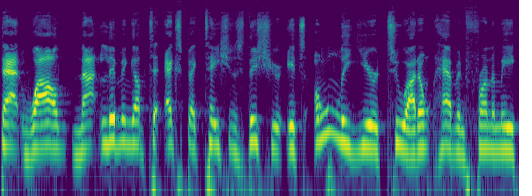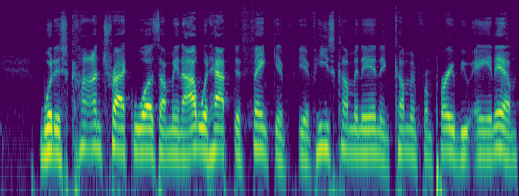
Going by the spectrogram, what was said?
that while not living up to expectations this year, it's only year two. I don't have in front of me what his contract was. I mean, I would have to think if if he's coming in and coming from Prairie View A and M,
